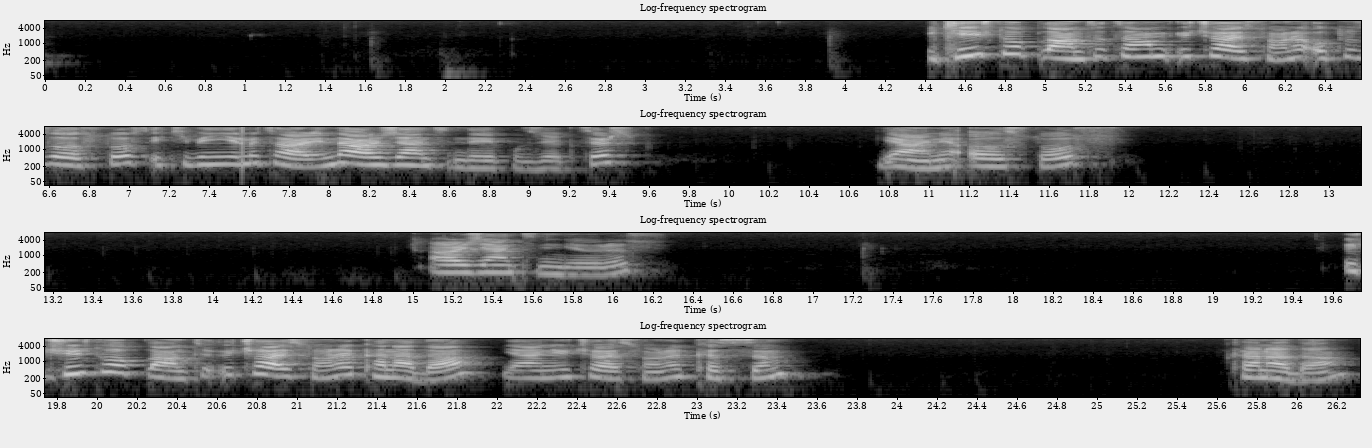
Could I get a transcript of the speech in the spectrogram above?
İkinci toplantı tam 3 ay sonra 30 Ağustos 2020 tarihinde Arjantin'de yapılacaktır. Yani Ağustos Arjantin diyoruz. Üçüncü toplantı 3 ay sonra Kanada. Yani 3 ay sonra Kasım. Kanada.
